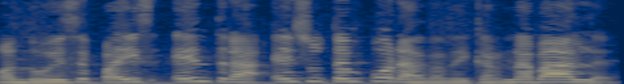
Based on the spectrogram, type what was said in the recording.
cuando ese país entra en su temporada de carnaval.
